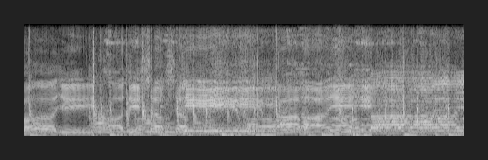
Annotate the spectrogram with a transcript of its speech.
भजी बाई आदिशक्ती मुक्ताबाई मुक्ताबाई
